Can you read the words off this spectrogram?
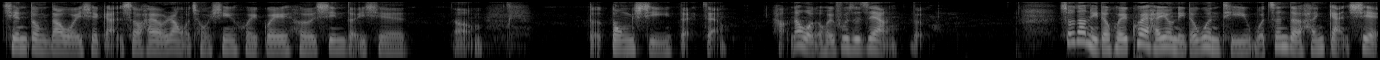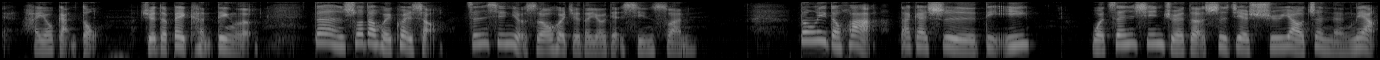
牵动到我一些感受，还有让我重新回归核心的一些嗯的东西。对，这样。好，那我的回复是这样的：收到你的回馈，还有你的问题，我真的很感谢，还有感动，觉得被肯定了。但说到回馈少，真心有时候会觉得有点心酸。动力的话，大概是第一，我真心觉得世界需要正能量，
